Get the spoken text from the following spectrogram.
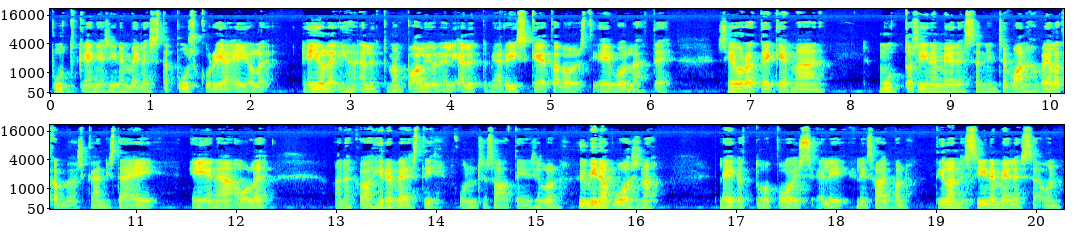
putkeen ja siinä mielessä sitä puskuria ei ole, ei ole ihan älyttömän paljon, eli älyttömiä riskejä taloudellisesti ei voi lähteä seura tekemään, mutta siinä mielessä niin se vanha velka myöskään, niin sitä ei, ei enää ole ainakaan hirveästi, kun se saatiin silloin hyvinä vuosina leikattua pois, eli, eli Saipan tilanne siinä mielessä on,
